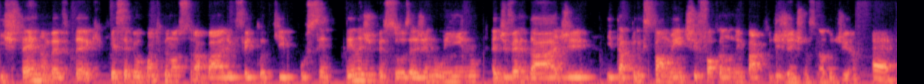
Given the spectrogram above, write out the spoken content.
externo Ambev Tech, percebeu o quanto que o nosso trabalho feito aqui por centenas de pessoas é genuíno, é de verdade e está principalmente focando no impacto de gente no final do dia. É,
